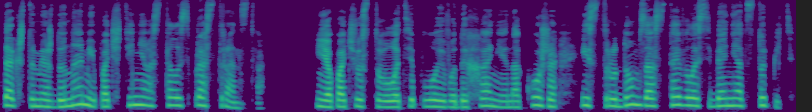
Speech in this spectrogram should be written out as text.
так что между нами почти не осталось пространства. Я почувствовала тепло его дыхания на коже и с трудом заставила себя не отступить.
